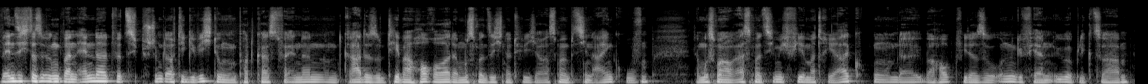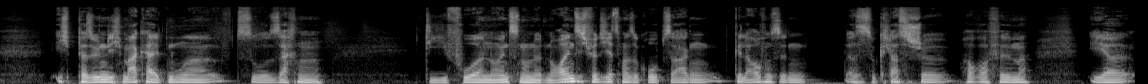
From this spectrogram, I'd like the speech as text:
Wenn sich das irgendwann ändert, wird sich bestimmt auch die Gewichtung im Podcast verändern. Und gerade so Thema Horror, da muss man sich natürlich auch erstmal ein bisschen eingrufen. Da muss man auch erstmal ziemlich viel Material gucken, um da überhaupt wieder so ungefähr einen Überblick zu haben. Ich persönlich mag halt nur so Sachen, die vor 1990, würde ich jetzt mal so grob sagen, gelaufen sind. Also so klassische Horrorfilme. Eher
